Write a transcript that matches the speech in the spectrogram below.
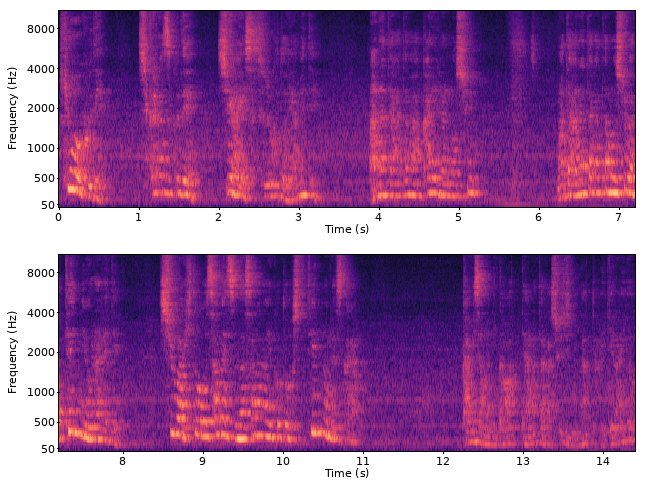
恐怖で力ずくで支配することをやめてあなた方は彼らの主またあなた方の主は天におられて主は人を差別なさらないことを知っているのですから神様に代わってあなたが主人になってはいけないよ。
